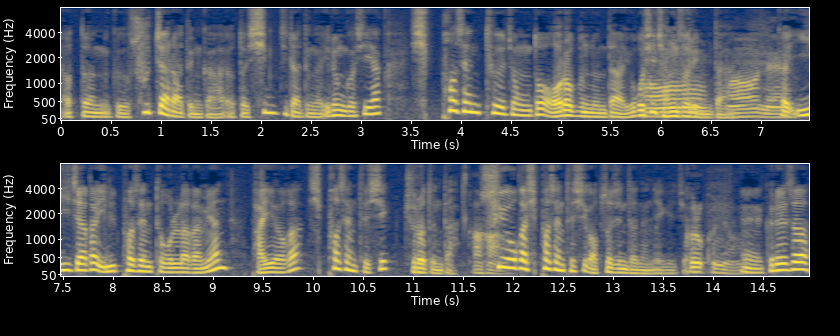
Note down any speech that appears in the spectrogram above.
어떤 그 숫자라든가 어떤 심지라든가 이런 것이 약 10% 정도 얼어붙는다. 이것이 아, 정설입니다. 아, 네. 그러니까 이자가 1% 올라가면 바이어가 10%씩 줄어든다. 아하. 수요가 10%씩 없어진다는 얘기죠. 그렇군요. 예, 그래서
